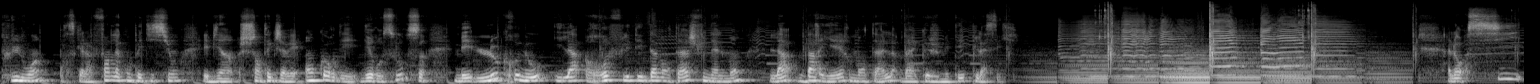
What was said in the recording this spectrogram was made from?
plus loin, parce qu'à la fin de la compétition, eh bien, je sentais que j'avais encore des, ressources, mais le chrono, il a reflété davantage finalement la barrière mentale bah, que je m'étais placée. Alors si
